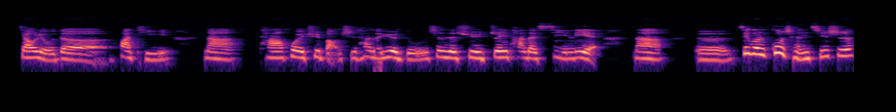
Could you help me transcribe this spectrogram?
交流的话题，那。他会去保持他的阅读，甚至去追他的系列。那呃，这个过程其实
